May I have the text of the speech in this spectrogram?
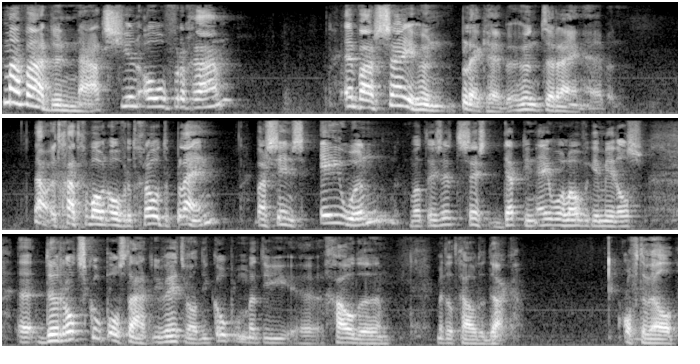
Maar waar de natieën overgaan. En waar zij hun plek hebben, hun terrein hebben. Nou, het gaat gewoon over het grote plein. Waar sinds eeuwen, wat is het, 6, 13 eeuwen geloof ik inmiddels. Uh, de rotskoepel staat. U weet wel, die koepel met, die, uh, gouden, met dat gouden dak. Oftewel,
